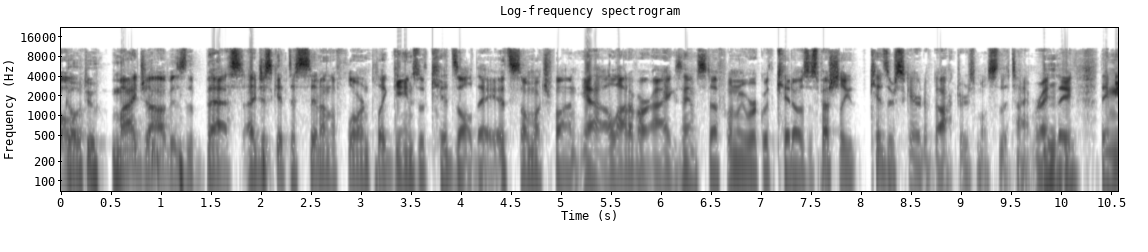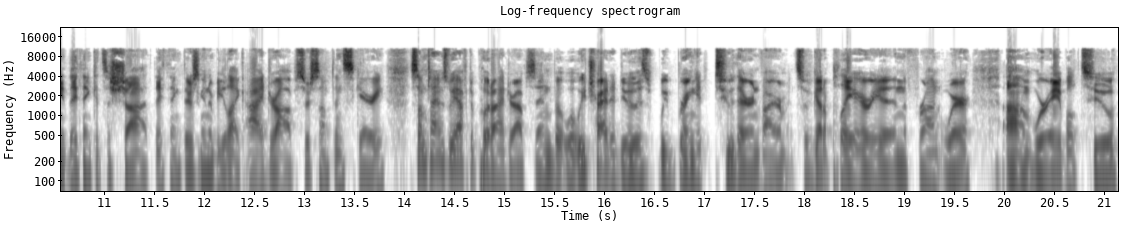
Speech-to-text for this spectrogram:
to go to. Oh, my job is the best. I just get to sit on the floor and play games with kids all day. It's so much fun. Yeah, a lot of our eye exam stuff when we work with kiddos, especially kids are scared of doctors most of the time, right? They they meet, they think it's a shot. They think there's going to be like eye drops or something scary. Sometimes we have to put eye drops in, but what we try to do is we bring it to their environment. So we've got a play area in the front where um, we're able to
